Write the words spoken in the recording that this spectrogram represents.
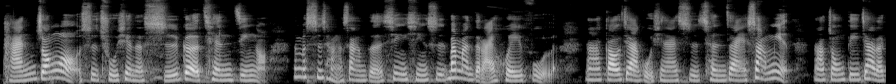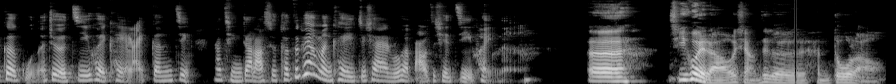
盘中哦是出现了十个千金哦，那么市场上的信心是慢慢的来恢复了。那高价股现在是撑在上面，那中低价的个股呢就有机会可以来跟进。那请教老师，投资朋友们可以接下来如何把握这些机会呢？呃，机会啦，我想这个很多了哦。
